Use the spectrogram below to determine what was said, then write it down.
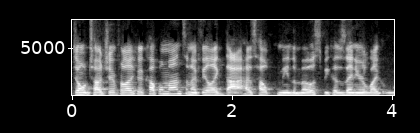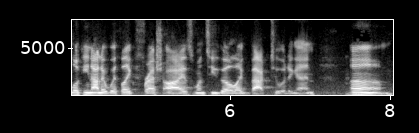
don't touch it for like a couple months. And I feel like that has helped me the most because then you're like looking at it with like fresh eyes once you go like back to it again. Mhm. Um,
